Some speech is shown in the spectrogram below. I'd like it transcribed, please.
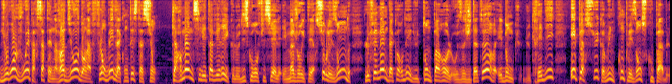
du rôle joué par certaines radios dans la flambée de la contestation. Car même s'il est avéré que le discours officiel est majoritaire sur les ondes, le fait même d'accorder du temps de parole aux agitateurs, et donc du crédit, est perçu comme une complaisance coupable.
